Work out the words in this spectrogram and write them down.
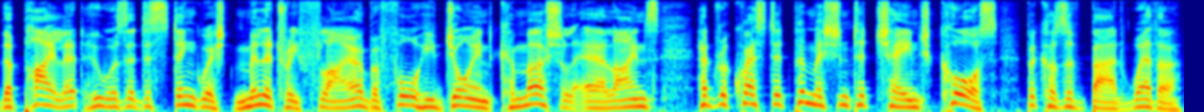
The pilot, who was a distinguished military flyer before he joined commercial airlines, had requested permission to change course because of bad weather.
